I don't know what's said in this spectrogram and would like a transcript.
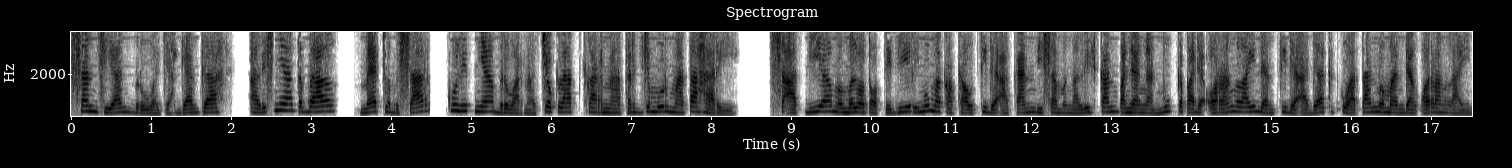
Sanjian berwajah gagah, alisnya tebal, mata besar, kulitnya berwarna coklat karena terjemur matahari. Saat dia memelototi dirimu maka kau tidak akan bisa mengalihkan pandanganmu kepada orang lain dan tidak ada kekuatan memandang orang lain.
